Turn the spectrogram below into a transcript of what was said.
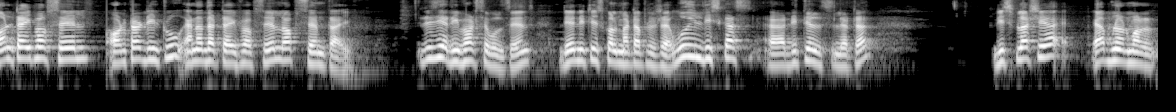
one type of cell altered into another type of cell of same type. It is a reversible change, then it is called metaplasia. We will discuss uh, details later. Dysplasia abnormal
